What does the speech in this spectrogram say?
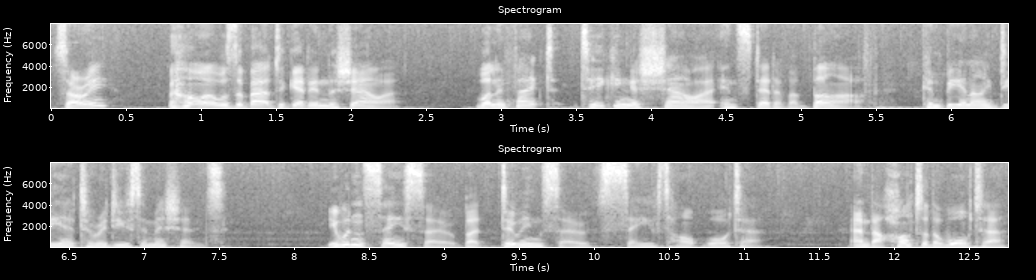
Sorry? Oh, I was about to get in the shower. Well, in fact, taking a shower instead of a bath can be an idea to reduce emissions. You wouldn't say so, but doing so saves hot water. And the hotter the water,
